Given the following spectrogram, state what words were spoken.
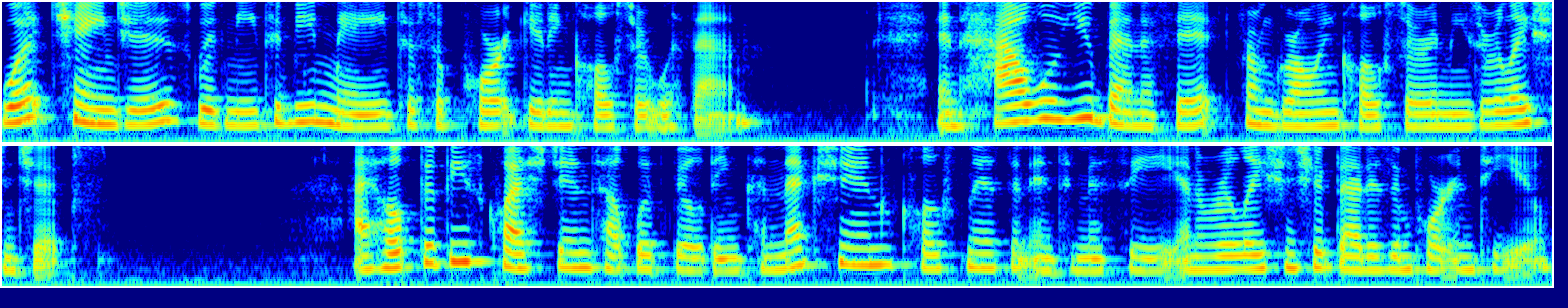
What changes would need to be made to support getting closer with them? And how will you benefit from growing closer in these relationships? I hope that these questions help with building connection, closeness, and intimacy in a relationship that is important to you.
